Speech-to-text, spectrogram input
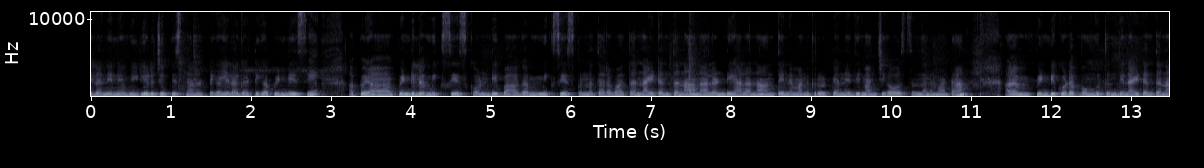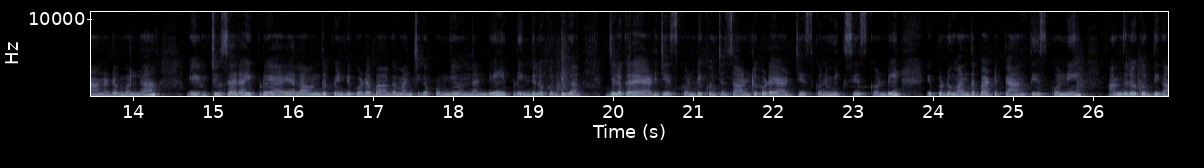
ఇలా నేను వీడియోలో చూపిస్తున్నట్టుగా ఇలా గట్టిగా పిండేసి పిండిలో మిక్స్ చేసుకోండి. బాగా మిక్స్ చేసుకున్న తర్వాత నైట్ అంతా నానాలండి. అలా నానితేనే మనకు రొట్టె అనేది మంచిగా వస్తుందన్నమాట. పిండి కూడా పొంగుతుంది నైట్ అంతా నానడం వల్ల. చూసారా? ఇప్పుడు ఎలా ఉందో పిండి కూడా బాగా మంచిగా పొంగి ఉందండి. ఇప్పుడు ఇందులో కొద్దిగా జీలకర్ర యాడ్ చేసుకోండి. కొంచెం సాల్ట్ కూడా యాడ్ చేసుకొని మిక్స్ చేసుకోండి. ఇప్పుడు మందపాటి ప్యాన్ తీసుకొని అందులో కొద్దిగా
